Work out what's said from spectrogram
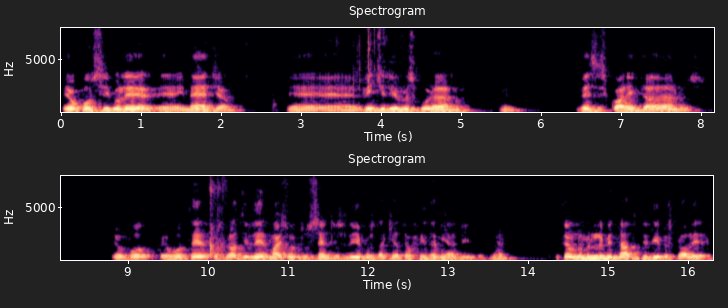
Eu consigo ler, é, em média, é, 20 livros por ano. Né? Vezes 40 anos, eu vou, eu vou ter a possibilidade de ler mais 800 livros daqui até o fim da minha vida. Né? Eu tenho um número limitado de livros para ler.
